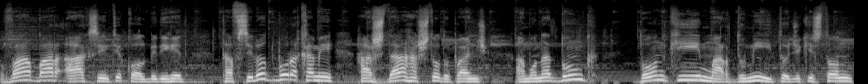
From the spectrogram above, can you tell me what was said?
ва баръакс интиқол бидиҳед. Тафсилот бо рақами 1885 амонатбонк бонки мардумии тоҷикистон.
